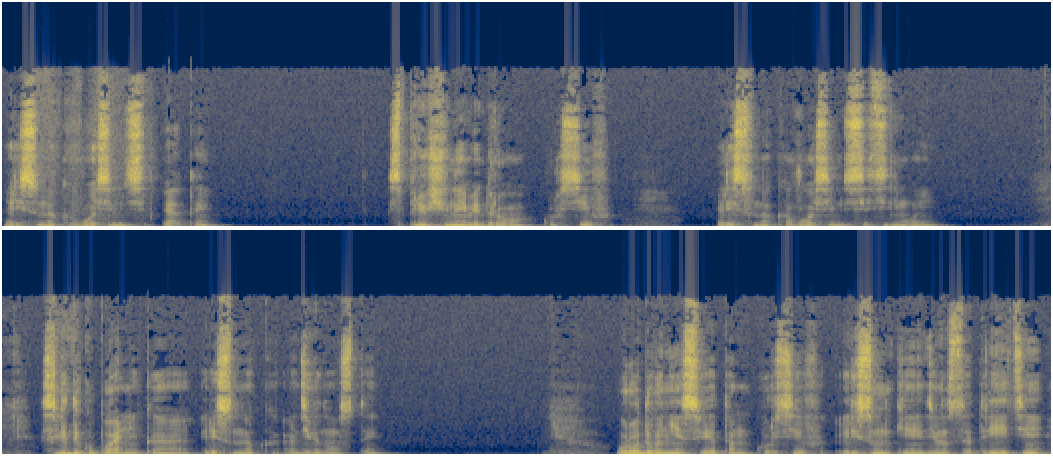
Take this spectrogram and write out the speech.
Рисунок 85. Сплющенное бедро. Курсив. Рисунок 87. Следы купальника. Рисунок 90. Уродование светом. Курсив. Рисунки 93,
